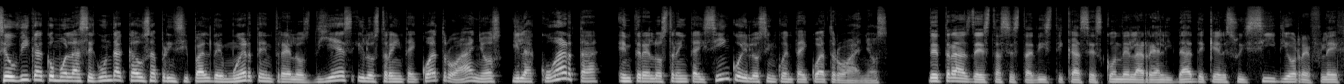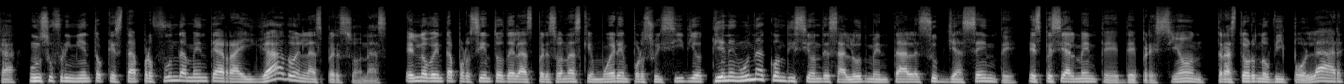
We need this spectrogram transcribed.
se ubica como la segunda causa principal de muerte entre los 10 y los 34 años y la cuarta entre los 35 y los 54 años. Detrás de estas estadísticas se esconde la realidad de que el suicidio refleja un sufrimiento que está profundamente arraigado en las personas. El 90% de las personas que mueren por suicidio tienen una condición de salud mental subyacente, especialmente depresión, trastorno bipolar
